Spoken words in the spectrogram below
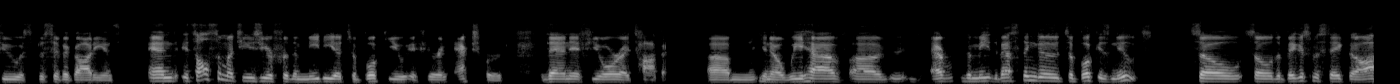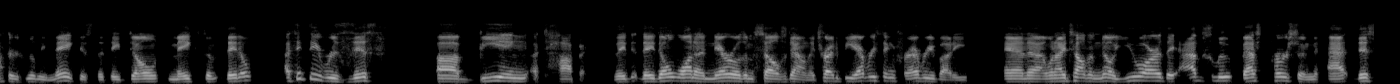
to a specific audience and it's also much easier for the media to book you if you're an expert than if you're a topic. Um, you know, we have uh, every, the me the best thing to, to book is news. So so the biggest mistake that authors really make is that they don't make them they don't I think they resist uh, being a topic. They they don't want to narrow themselves down. They try to be everything for everybody. And uh, when I tell them, no, you are the absolute best person at this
